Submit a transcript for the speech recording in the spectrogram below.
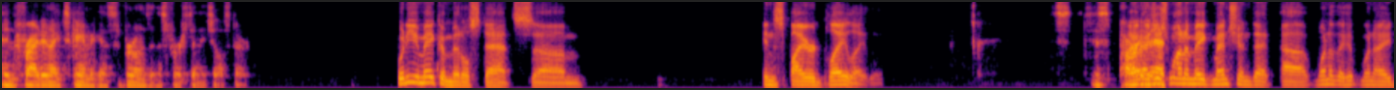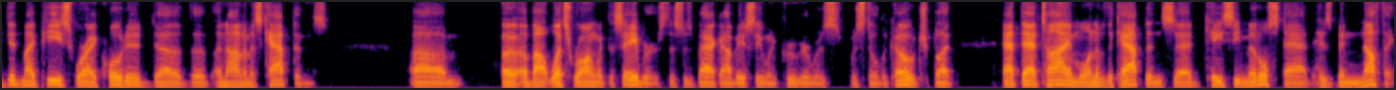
in Friday night's game against the Bruins in his first NHL start. What do you make of Mittelstadt's um, inspired play lately? just part I, I just want to make mention that uh, one of the when I did my piece where I quoted uh, the anonymous captains um, uh, about what's wrong with the Sabres. This was back obviously when Krueger was was still the coach, but at that time, one of the captains said Casey Mittelstadt has been nothing.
